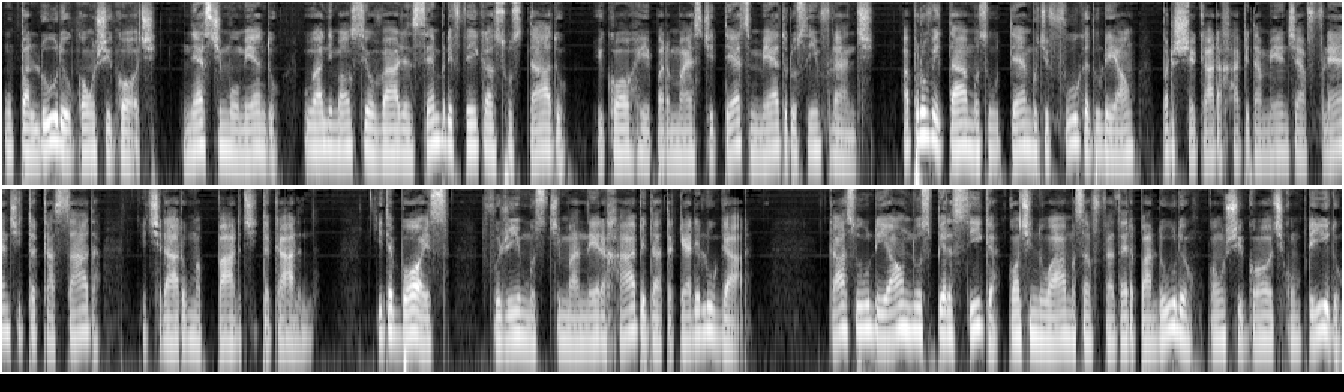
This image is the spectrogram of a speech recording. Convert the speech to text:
um barulho com o chicote. Neste momento, o animal selvagem sempre fica assustado e corre para mais de 10 metros em frente. Aproveitamos o tempo de fuga do leão para chegar rapidamente à frente da caçada e tirar uma parte da carne. E depois, fugimos de maneira rápida daquele lugar. Caso o leão nos persiga, continuamos a fazer barulho com o chicote comprido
